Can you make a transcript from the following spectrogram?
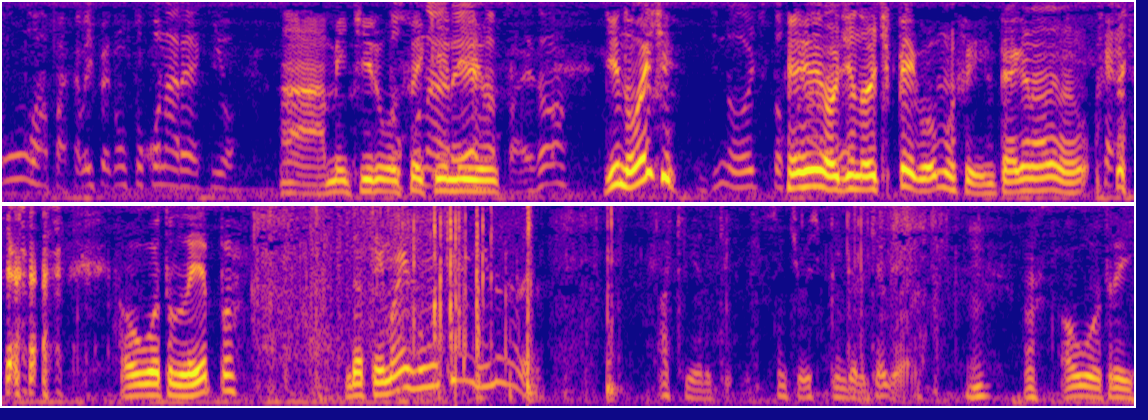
Uh, rapaz, acabei de pegar um toconaré aqui, ó. Ah, mentiroso, fake Toconaré, news. rapaz, ó. De noite? De noite, Eu, de noite pegou, meu filho. Não pega nada, não. O outro lepa. Ainda tem mais um aqui ainda, galera. Aqui, ele aqui. Sentiu o espinho dele aqui agora. Hum? Ó, ó o outro aí.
